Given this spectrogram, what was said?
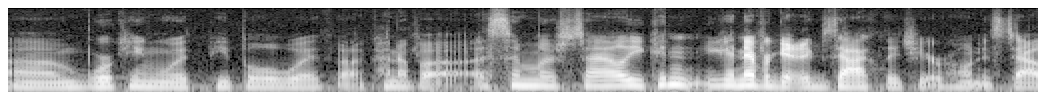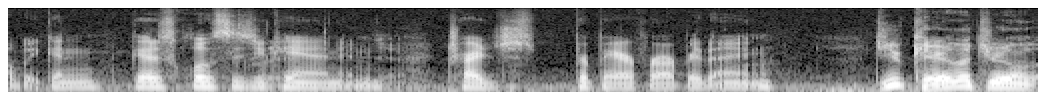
um, working with people with kind of a, a, similar style. You can you can never get exactly to your opponent's style, but you can get as close as right. you can and yeah. try to just prepare for everything. Do you care that you're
